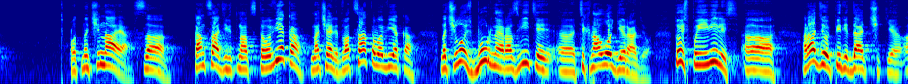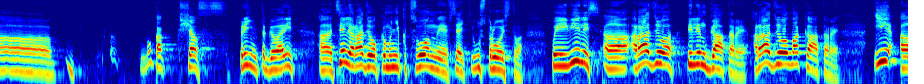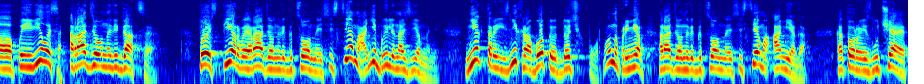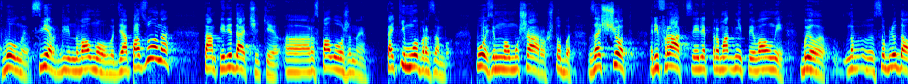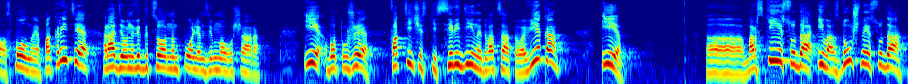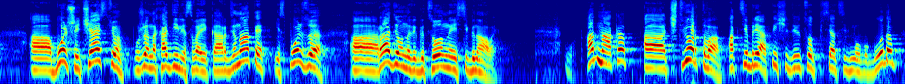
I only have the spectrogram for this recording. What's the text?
вот начиная с конца XIX века, в начале XX века, началось бурное развитие э, технологий радио. То есть появились э, радиопередатчики, э, ну, как сейчас принято говорить, э, телерадиокоммуникационные всякие устройства. Появились э, радиопеленгаторы, радиолокаторы. И э, появилась радионавигация. То есть первые радионавигационные системы, они были наземными. Некоторые из них работают до сих пор. Ну, например, радионавигационная система Омега, которая излучает волны сверхдлинноволнового диапазона. Там передатчики э, расположены таким образом по земному шару, чтобы за счет рефракции электромагнитной волны было, соблюдалось полное покрытие радионавигационным полем земного шара. И вот уже фактически с середины 20 века и э, морские суда, и воздушные суда э, большей частью уже находили свои координаты, используя э, радионавигационные сигналы. Однако 4 а, октября 1957 года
